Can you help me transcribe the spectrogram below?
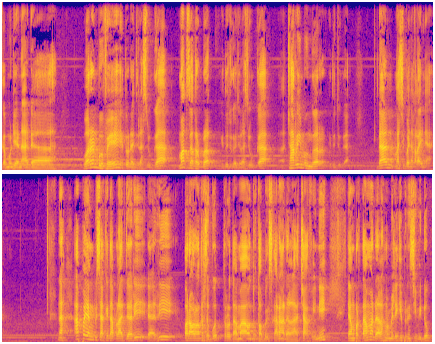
kemudian ada Warren Buffett itu udah jelas juga, Mark Zuckerberg itu juga jelas juga, Charlie Munger itu juga, dan masih banyak lainnya. Nah, apa yang bisa kita pelajari dari orang-orang tersebut, terutama untuk topik sekarang adalah Chav ini? Yang pertama adalah memiliki prinsip hidup.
